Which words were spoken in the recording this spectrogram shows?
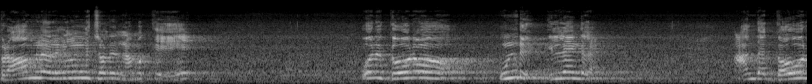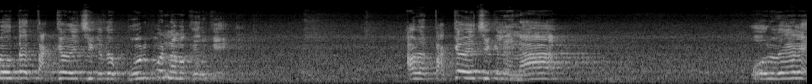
பிராமணர்கள்னு சொல்ற நமக்கு ஒரு கௌரவம் உண்டு இல்லைங்கள? அந்த கௌரவத்தை தக்க வச்சுக்கிற பொறுப்பு நமக்கு இருக்கு. அதை தக்க வச்சுக்கலன்னா ஒருவேளை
